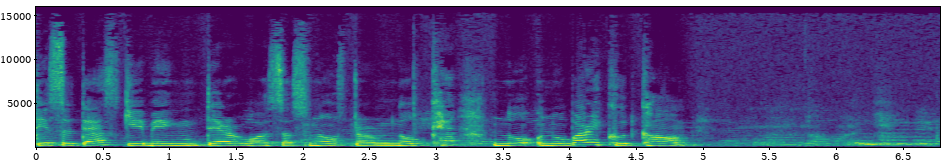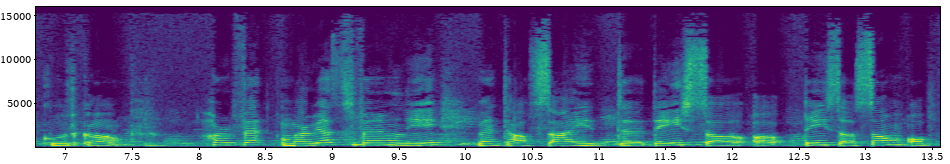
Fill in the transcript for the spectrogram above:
this Thanksgiving there was a snowstorm. No, can, no nobody could come could come. Her fa- Maria's family went outside. They saw uh, they saw some of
